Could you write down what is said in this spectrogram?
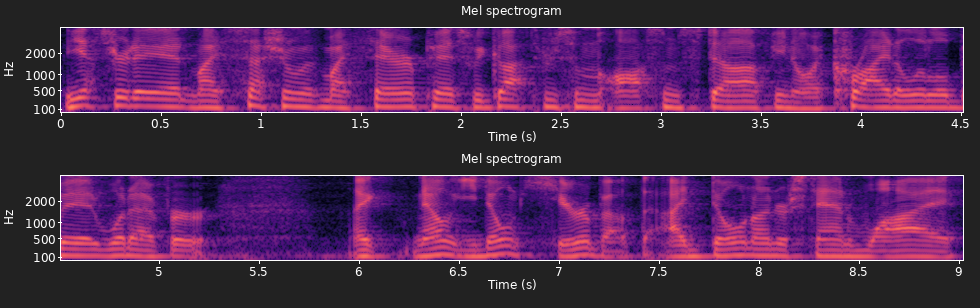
yesterday at my session with my therapist, we got through some awesome stuff. You know, I cried a little bit, whatever." Like, no, you don't hear about that. I don't understand why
